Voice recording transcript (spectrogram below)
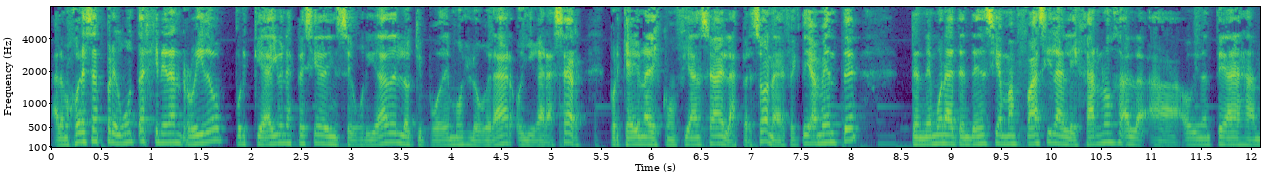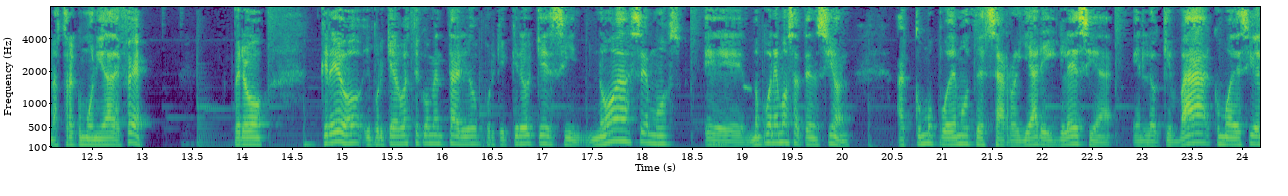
A lo mejor esas preguntas generan ruido porque hay una especie de inseguridad en lo que podemos lograr o llegar a hacer, porque hay una desconfianza en las personas. Efectivamente, tendemos una tendencia más fácil a alejarnos, a, obviamente, a, nuestra comunidad de fe. Pero creo, y por qué hago este comentario, porque creo que si no hacemos, eh, no ponemos atención a cómo podemos desarrollar iglesia en lo que va, como decía,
